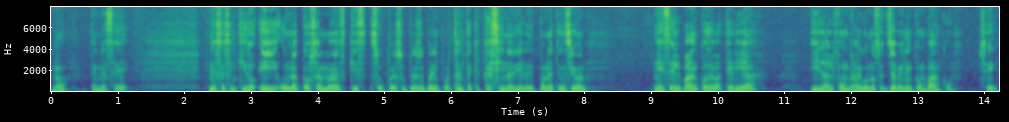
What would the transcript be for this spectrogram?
¿no? En ese, en ese sentido. Y una cosa más que es súper, súper, súper importante que casi nadie le pone atención es el banco de batería y la alfombra. Algunos ya vienen con banco, ¿sí?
